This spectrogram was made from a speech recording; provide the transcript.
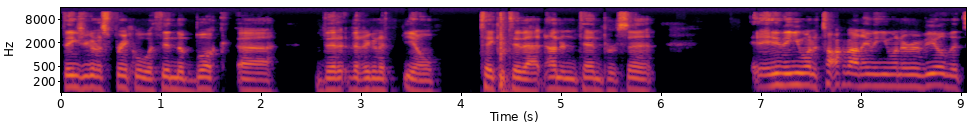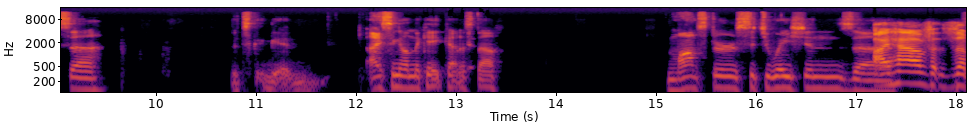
things you're going to sprinkle within the book uh, that, that are going to you know take it to that 110% anything you want to talk about? Anything you want to reveal that's uh it's icing on the cake kind of stuff monsters situations uh, i have the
